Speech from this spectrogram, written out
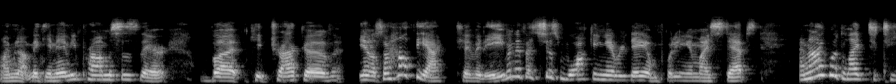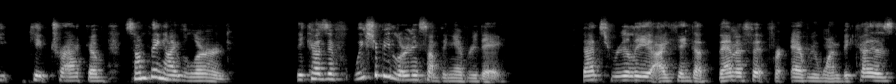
I'm not making any promises there, but keep track of, you know, some healthy activity, even if it's just walking every day and putting in my steps. And I would like to te- keep track of something I've learned because if we should be learning something every day, that's really, I think, a benefit for everyone because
